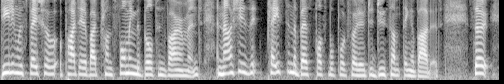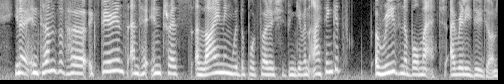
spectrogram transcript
dealing with spatial apartheid, about transforming the built environment. And now she's placed in the best possible portfolio to do something about it. So, you know, in terms of her experience and her interests aligning with the portfolio she's been given, I think it's a reasonable match. I really do, John.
